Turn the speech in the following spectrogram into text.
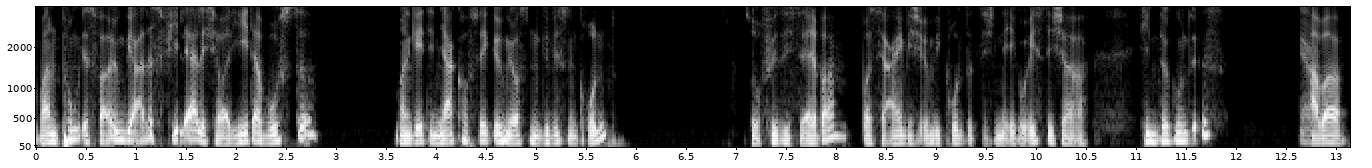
war ein Punkt, es war irgendwie alles viel ehrlicher, weil jeder wusste, man geht den Jakobsweg irgendwie aus einem gewissen Grund so für sich selber, was ja eigentlich irgendwie grundsätzlich ein egoistischer Hintergrund ist. Ja. Aber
